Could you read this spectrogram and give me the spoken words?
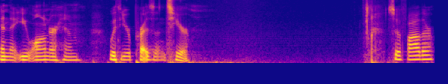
and that you honor him with your presence here. So, Father,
